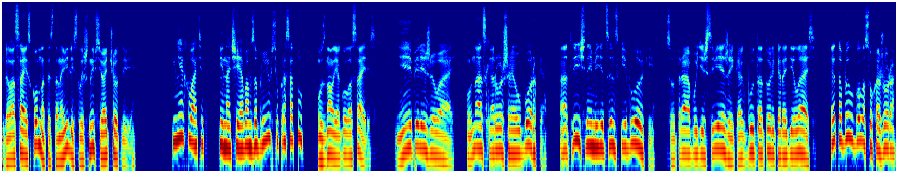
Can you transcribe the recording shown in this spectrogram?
Голоса из комнаты становились слышны все отчетливее. «Мне хватит, иначе я вам заблюю всю красоту», — узнал я голос Айрис. «Не переживай, у нас хорошая уборка, отличные медицинские блоки. С утра будешь свежей, как будто только родилась». Это был голос ухажера.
